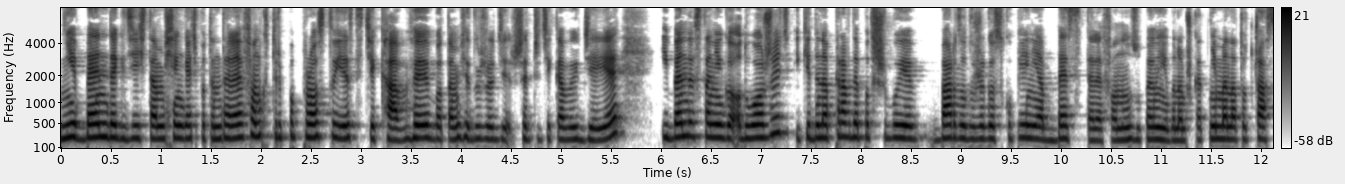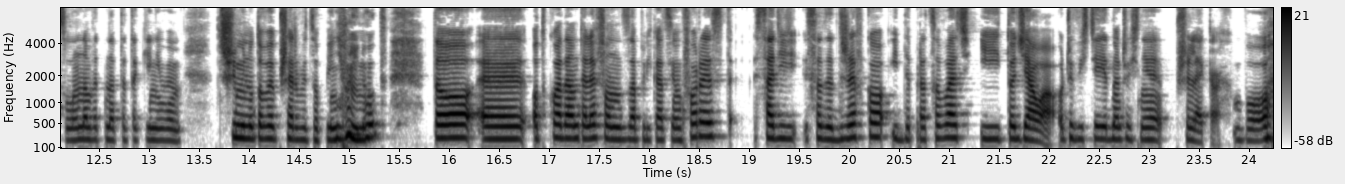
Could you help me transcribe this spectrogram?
nie będę gdzieś tam sięgać po ten telefon, który po prostu jest ciekawy, bo tam się dużo rzeczy ciekawych dzieje i będę w stanie go odłożyć i kiedy naprawdę potrzebuję bardzo dużego skupienia bez telefonu zupełnie, bo na przykład nie ma na to czasu, nawet na te takie, nie wiem, trzyminutowe przerwy co pięć minut, to e, odkładam telefon z aplikacją Forest, sadzi, sadzę drzewko, idę pracować i to działa. Oczywiście jednocześnie przy lekach, bo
